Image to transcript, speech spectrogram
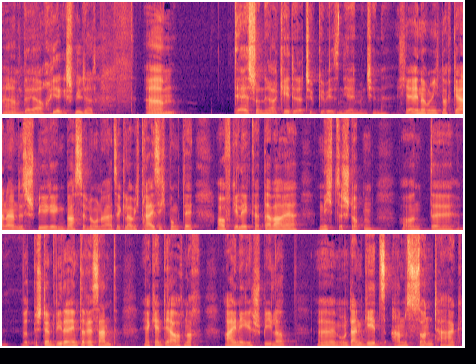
ähm, der ja auch hier gespielt hat. Ähm, der ist schon eine Rakete, der Typ gewesen hier in München. Ne? Ich erinnere mich noch gerne an das Spiel gegen Barcelona, als er, glaube ich, 30 Punkte aufgelegt hat. Da war er nicht zu stoppen und äh, wird bestimmt wieder interessant. Er kennt ja auch noch einige Spieler. Ähm, und dann geht es am Sonntag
